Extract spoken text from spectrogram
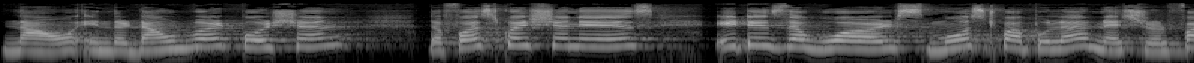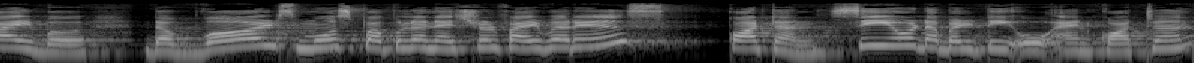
Now in the downward portion, the first question is, it is the world's most popular natural fiber. The world's most popular natural fiber is cotton. C-O-T-T-O-N cotton.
